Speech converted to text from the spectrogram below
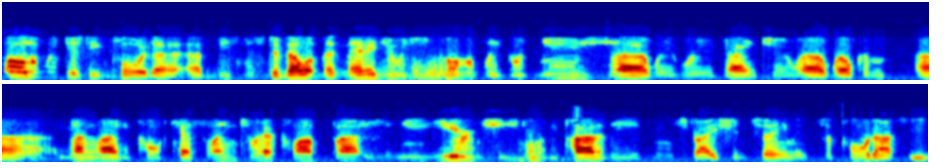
Oh, look, we've just employed a, a business development manager, which is probably good news. Uh, we, are going to uh, welcome uh, a young lady called Kathleen to our club uh, in the new year, and she's going to be part of the administration team and support us in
